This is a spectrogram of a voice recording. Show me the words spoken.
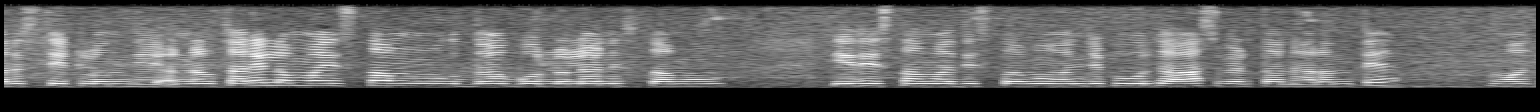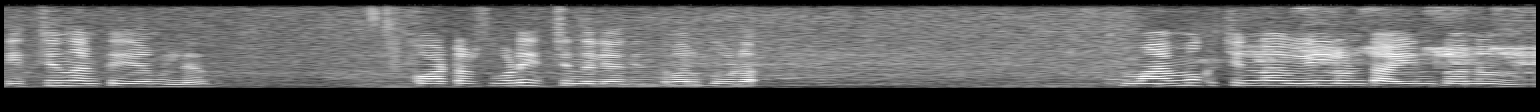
పరిస్థితి ఇట్లా ఉంది. అన్నాను సరేలమ్మా ఇస్తాము గొర్రెలను ఇస్తాము ఇది ఇస్తాము అది ఇస్తాము అని చెప్పి ఊరికి ఆశ పెడతాన్నారు. అంతే మాకు ఇచ్చిందంటూ ఏం లేదు. క్వార్టర్స్ కూడా ఇచ్చింది లేదు ఇంతవరకు కూడా. మా అమ్మకు చిన్న ఇల్లు ఉంటే ఆ ఇంట్లోనే ఉన్నాం.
